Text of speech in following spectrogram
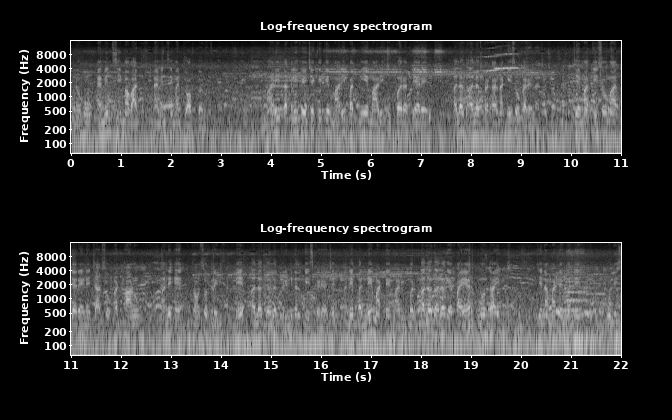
અને હું એમએનસીમાં વાત, એમએનસીમાં જોબ કરું છું. મારી તકલીફ એ છે કે મારી પત્નીએ મારી ઉપર અત્યારે અલગ અલગ પ્રકારના કેસો કરેલા છે. જેમાં કેસોમાં અત્યારે એણે ચારસો અઠ્ઠાણું અને એ ત્રણસો ત્રેવીસ બે અલગ અલગ ક્રિમિનલ કેસ કર્યા છે અને બંને માટે મારી ઉપર અલગ અલગ એફઆઈઆર નોંધાયેલી છે. જેના માટે મને પોલીસ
